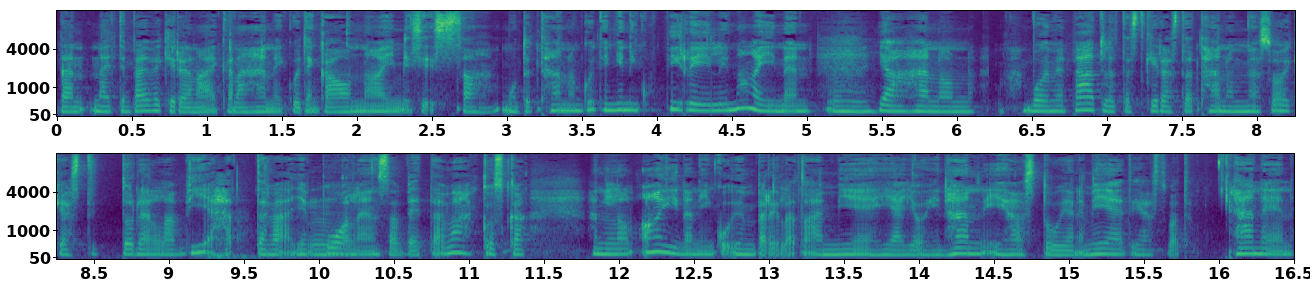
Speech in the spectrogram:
tämän, näiden päiväkirjan aikana hän ei kuitenkaan ole naimisissa, mutta hän on kuitenkin niin kuin viriili nainen. Mm. Ja hän on, voimme päätellä tästä kirjasta, että hän on myös oikeasti todella viehättävä ja mm. puolensa vetävä, koska hänellä on aina niin kuin ympärillä jotain miehiä, joihin hän ihastuu ja ne miehet ihastuvat häneen,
